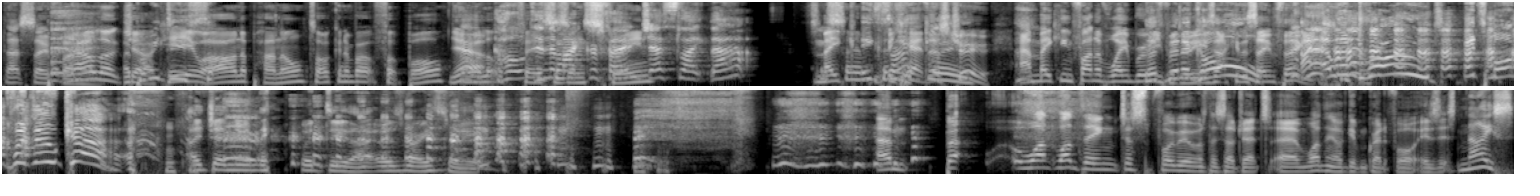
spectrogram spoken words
That's so funny. Now look, I Jack, here you so- are on a panel talking about football. Yeah. Our little Holding the microphone screen. just like that. Make, the same yeah, that's true. And making fun of Wayne Rooney There's for doing exactly the same thing. at Elland Road. It's Mark Viduka. I genuinely would do that. It was very sweet. um, but one one thing, just before we move on to the subject, um, one thing I'll give him credit for is it's nice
